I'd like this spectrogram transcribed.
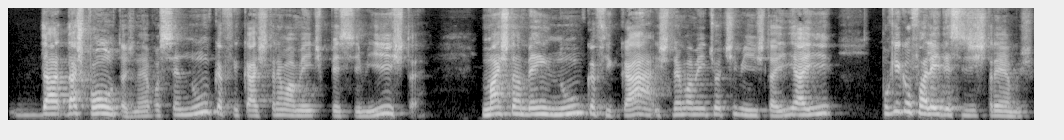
da, das pontas, né? Você nunca ficar extremamente pessimista, mas também nunca ficar extremamente otimista. E aí, por que, que eu falei desses extremos?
